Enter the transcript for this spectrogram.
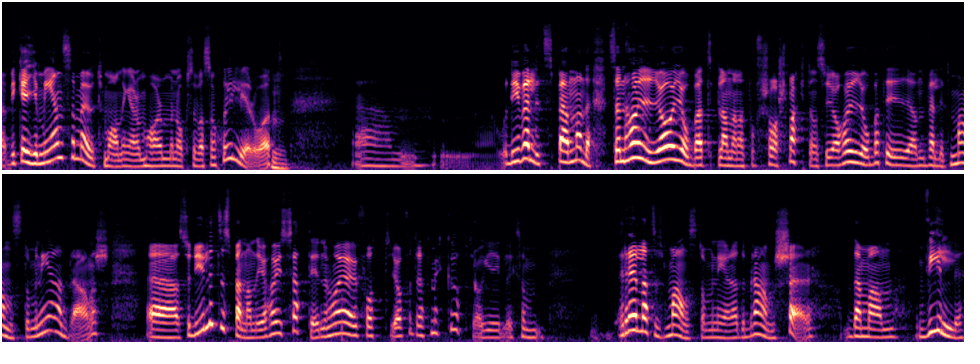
Eh, vilka gemensamma utmaningar de har men också vad som skiljer åt. Mm. Um, och det är väldigt spännande. Sen har ju jag jobbat bland annat på Försvarsmakten, så jag har ju jobbat i en väldigt mansdominerad bransch. Eh, så det är lite spännande, jag har ju sett det. Nu har jag ju fått, jag har fått rätt mycket uppdrag i liksom relativt mansdominerade branscher, där man vill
